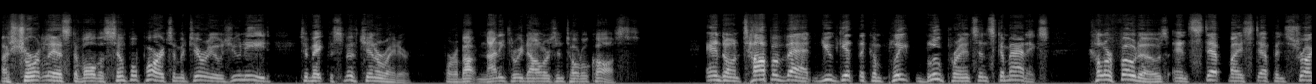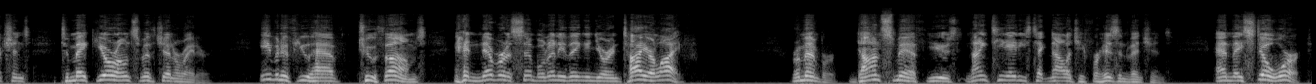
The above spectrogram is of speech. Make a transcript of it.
A short list of all the simple parts and materials you need to make the Smith generator for about $93 in total costs. And on top of that, you get the complete blueprints and schematics color photos, and step-by-step instructions to make your own Smith generator, even if you have two thumbs and never assembled anything in your entire life. Remember, Don Smith used 1980s technology for his inventions, and they still worked.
